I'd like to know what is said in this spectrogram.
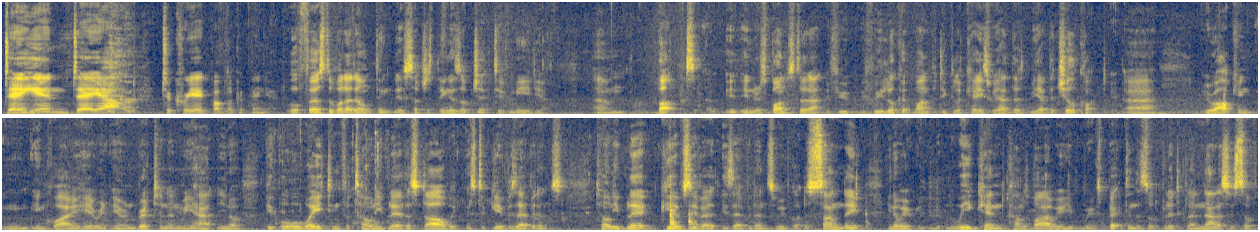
day in, day out to create public opinion? Well, first of all, I don't think there's such a thing as objective media. Um, but in, in response to that, if, you, if we look at one particular case, we had the, we have the Chilcot uh, Iraq in, in, inquiry here in, here in Britain, and we had, you know, people were waiting for Tony Blair, the star witness, to give his evidence. Tony Blair gives his evidence, and we've got the Sunday, you know, we, the weekend comes by, we, we're expecting the sort of political analysis of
